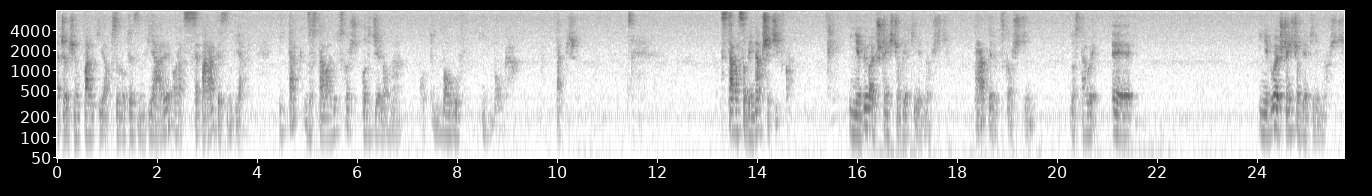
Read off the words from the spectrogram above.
Zaczęły się walki o absolutyzm wiary oraz separatyzm wiary. I tak została ludzkość oddzielona od bogów i Boga. Tak pisze. Stała sobie naprzeciwko i nie była już częścią wielkiej jedności. Prawdy ludzkości zostały yy, i nie była już częścią wielkiej jedności.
